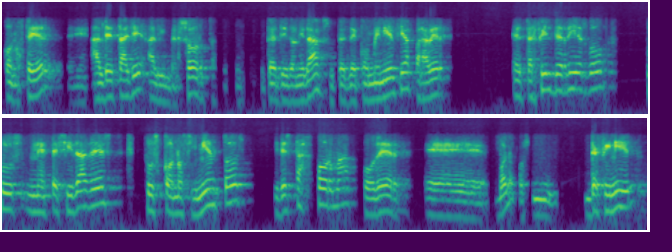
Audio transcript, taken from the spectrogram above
conocer eh, al detalle al inversor, su test de idoneidad, su test de conveniencia, para ver el perfil de riesgo, sus necesidades, sus conocimientos y de esta forma poder, eh, bueno, pues mm, definir,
